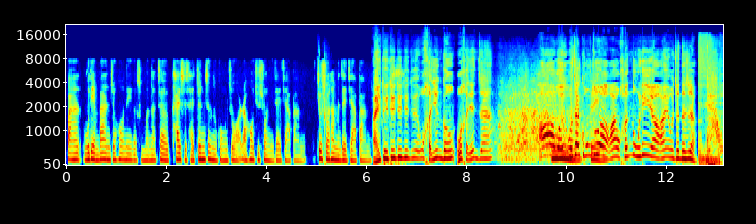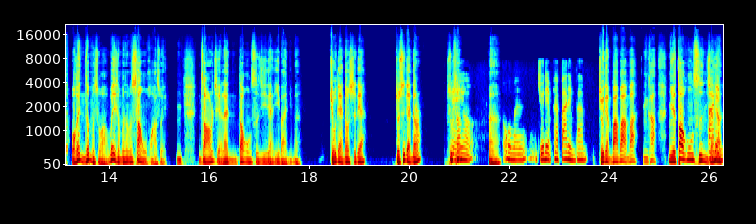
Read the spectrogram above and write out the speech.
半五点半之后那个什么呢，再开始才真正的工作，然后就说你在加班，就说他们在加班。哎，对对对对对，我很认工，我很认真啊，我我在工作，哎，我很努力啊，哎呦，我真的是，我跟你这么说，为什么他们上午划水？你你早上起来你到公司几点？一般你们九点到十点，九十点钟，是不是？没有。嗯，我们九点哎八点半，九点半八点半。你看你到公司，你想想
